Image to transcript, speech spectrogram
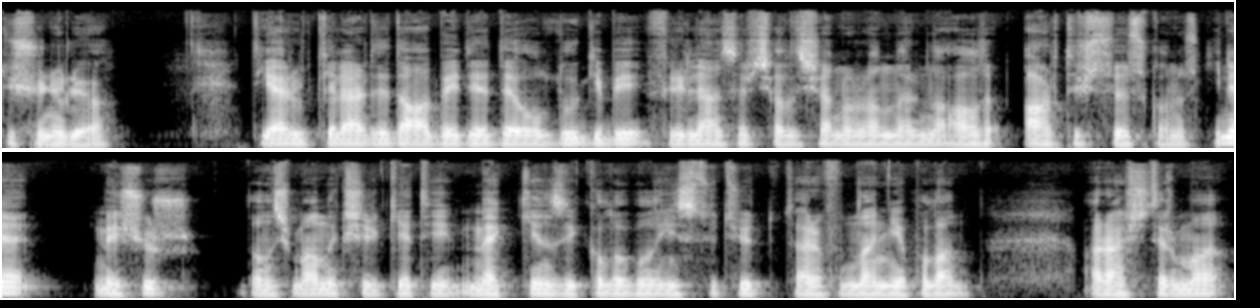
düşünülüyor. Diğer ülkelerde de ABD'de olduğu gibi freelancer çalışan oranlarında artış söz konusu. Yine meşhur danışmanlık şirketi McKinsey Global Institute tarafından yapılan araştırma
